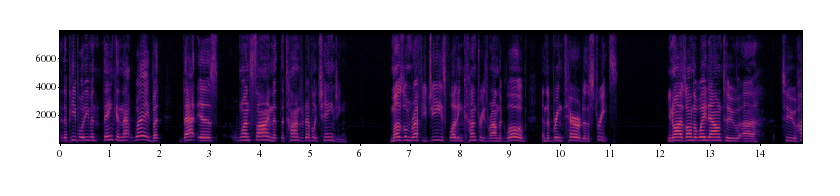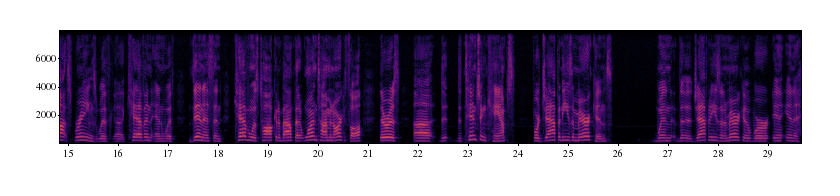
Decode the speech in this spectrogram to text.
that people would even think in that way, but that is one sign that the times are definitely changing. Muslim refugees flooding countries around the globe and to bring terror to the streets. You know, I was on the way down to uh, to Hot Springs with uh, Kevin and with Dennis, and Kevin was talking about that at one time in Arkansas there was uh, de- detention camps for Japanese Americans when the Japanese and America were in, in a,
